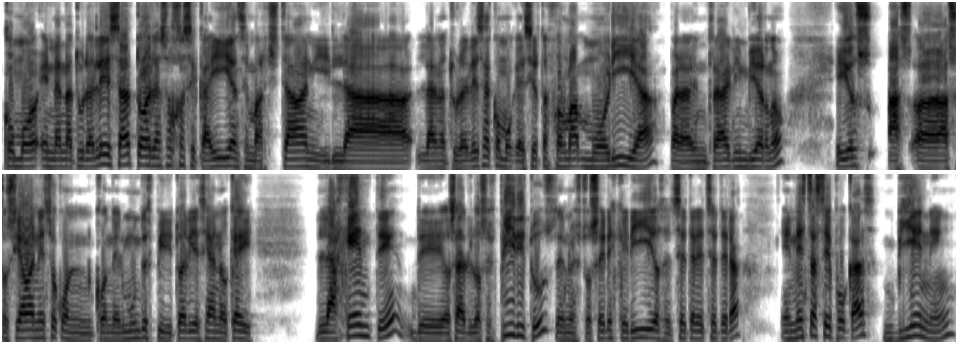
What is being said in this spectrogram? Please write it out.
como en la naturaleza todas las hojas se caían, se marchitaban y la, la naturaleza como que de cierta forma moría para entrar al invierno, ellos asociaban eso con, con el mundo espiritual y decían, ok, la gente, de, o sea, los espíritus de nuestros seres queridos, etcétera, etcétera, en estas épocas vienen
